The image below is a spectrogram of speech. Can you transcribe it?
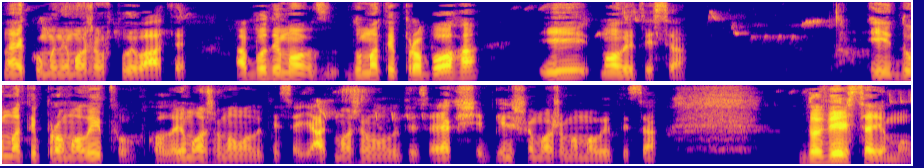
на яку ми не можемо впливати. А будемо думати про Бога і молитися. І думати про молитву, коли можемо молитися, як можемо молитися, як ще більше можемо молитися. Довірся йому.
